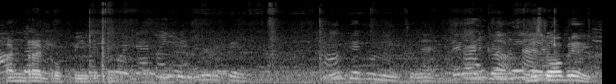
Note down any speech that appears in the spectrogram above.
ഹൺഡ്രഡ് റുപ്പീസ് ഇത് സ്ട്രോബെറി ഇതെന്ത്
